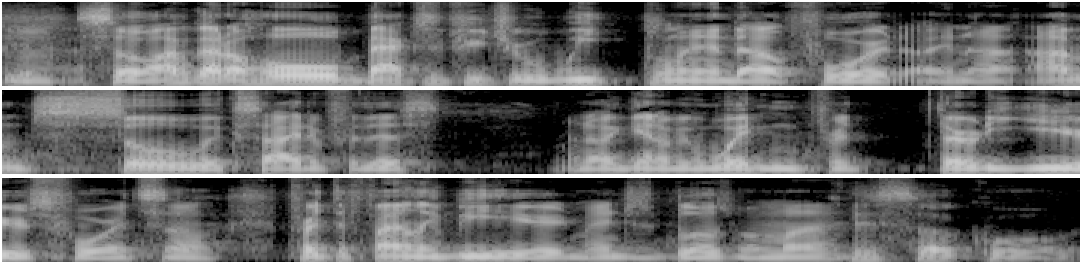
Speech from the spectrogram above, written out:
Yeah. So I've got a whole Back to the Future week planned out for it, and I, I'm so excited for this. And again, I've been waiting for 30 years for it, so for it to finally be here, man, just blows my mind. It's so cool.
